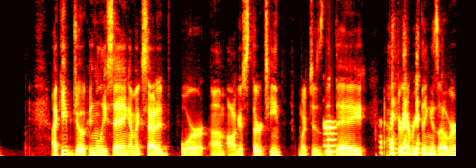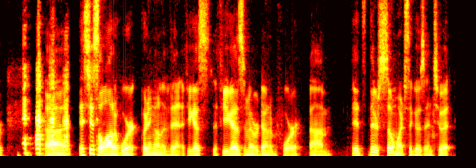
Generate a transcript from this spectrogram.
I keep jokingly saying I'm excited for um, August 13th, which is the day after everything is over. Uh, it's just a lot of work putting on an event. If you guys, if you guys have never done it before, um, it's there's so much that goes into it,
